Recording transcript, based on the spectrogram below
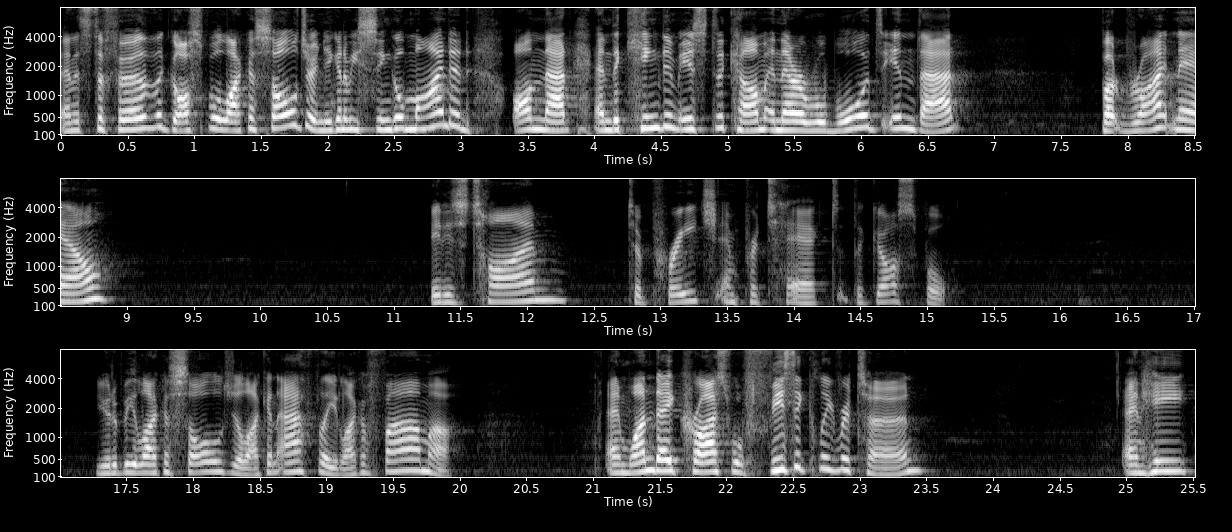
and it's to further the gospel like a soldier, and you're going to be single minded on that. And the kingdom is to come, and there are rewards in that. But right now, it is time to preach and protect the gospel. You're to be like a soldier, like an athlete, like a farmer. And one day Christ will physically return and he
